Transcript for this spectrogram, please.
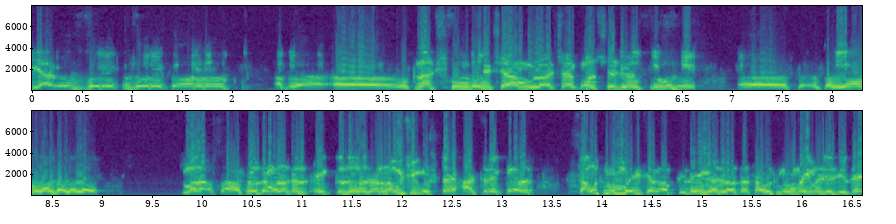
यावेळेस जो रे- जो रेकॉर्ड आपल्या एकनाथ शिंदेच्या मुलाच्या कॉन्स्टिट्युएन्सी मध्ये अं, क- कल्याणला झालेलं आहे. मला असं आठवतं मला वाटतं एक दोन हजार नऊ ची गोष्ट आहे. हाच रेकॉर्ड साऊथ मुंबईच्या बाबतीतही घडला होता. साऊथ मुंबई म्हणजे जिथे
